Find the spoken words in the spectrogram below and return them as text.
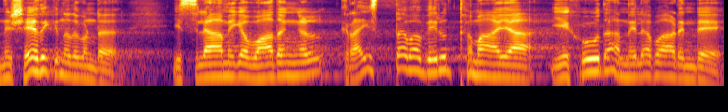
നിഷേധിക്കുന്നതുകൊണ്ട് ഇസ്ലാമിക വാദങ്ങൾ ക്രൈസ്തവ വിരുദ്ധമായ യഹൂദ നിലപാടിന്റെ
